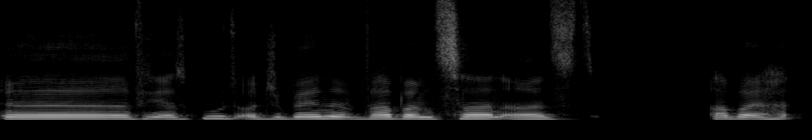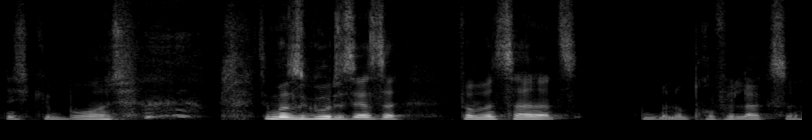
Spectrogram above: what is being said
Äh, Finde ich das gut. Ojibene war beim Zahnarzt, aber er hat nicht gebohrt. ist immer so gut. Das erste, ich war beim Zahnarzt. mit einer Prophylaxe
